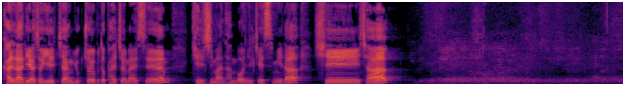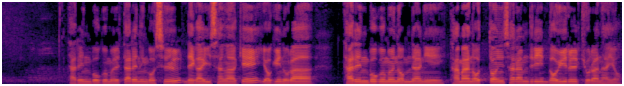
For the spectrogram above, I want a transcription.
갈라디아서 1장 6절부터 8절 말씀 길지만 한번 읽겠습니다. 시작. 다른 복음을 따르는 것을 내가 이상하게 여기노라. 다른 복음은 없나니 다만 어떤 사람들이 너희를 교란하여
